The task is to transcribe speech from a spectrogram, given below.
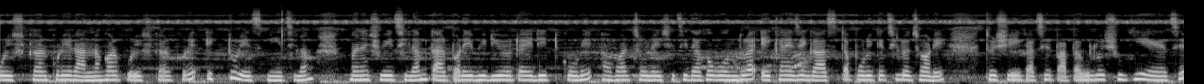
পরিষ্কার করে, রান্নাঘর পরিষ্কার করে একটু রেস্ট নিয়েছিলাম মানে শুয়েছিলাম। তারপরে ভিডিওটা এডিট করে আবার চলে এসেছি। দেখো বন্ধুরা, এখানে যে গাছটা পড়ে গেছিল ঝড়ে, তো সেই গাছের পাতাগুলো শুকিয়ে গেছে।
